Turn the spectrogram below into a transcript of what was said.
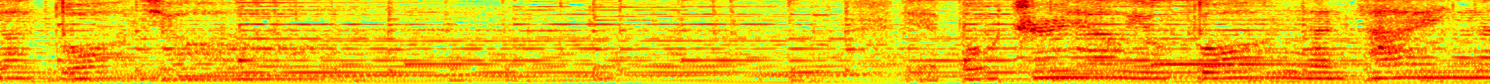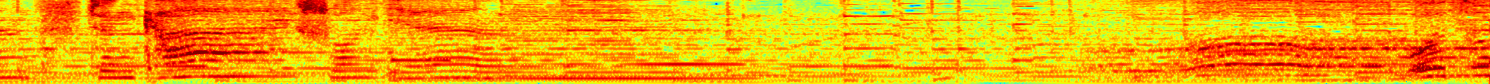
了多久，也不知要有多难才能。睁开双眼，我从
